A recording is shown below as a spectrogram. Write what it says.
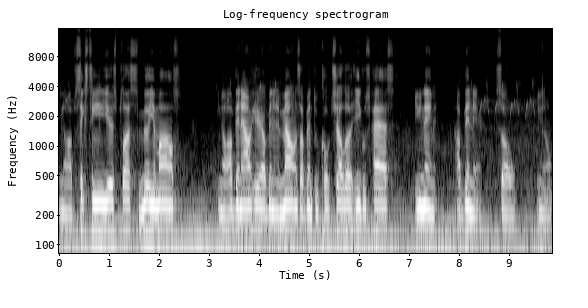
You know, I'm 16 years million miles. You know, I've been out here, I've been in the mountains, I've been through Coachella, Eagles Pass, you name it. I've been there. So, you know,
